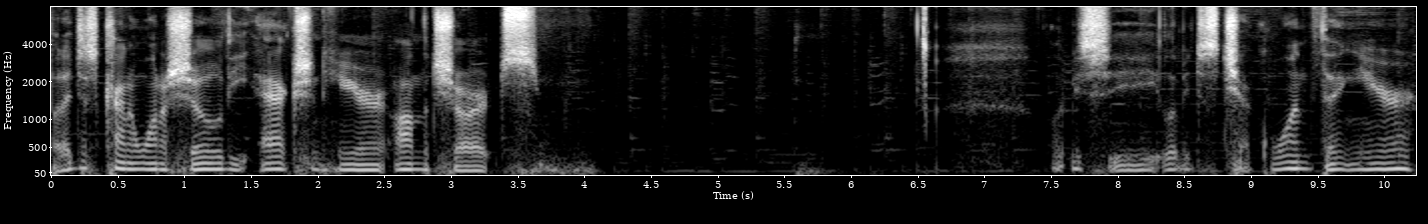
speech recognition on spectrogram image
but I just kind of want to show the action here on the charts. Let me see. Let me just check one thing here.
